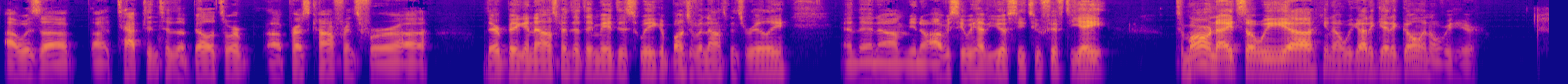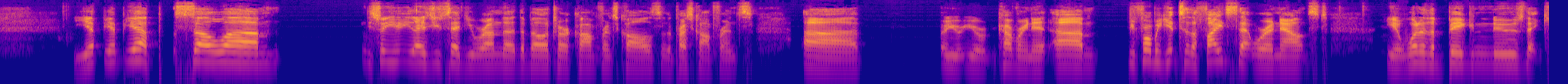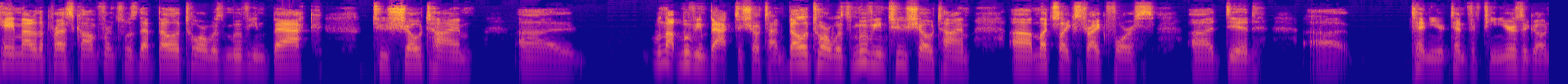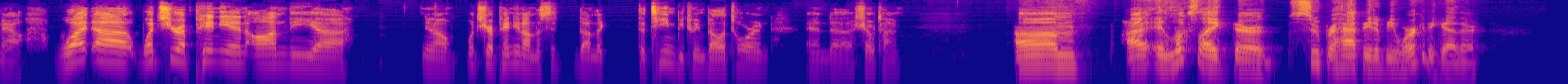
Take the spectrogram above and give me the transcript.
I was uh, uh, tapped into the Bellator uh, press conference for uh, their big announcement that they made this week. A bunch of announcements, really, and then um, you know, obviously we have UFC 258 tomorrow night, so we uh, you know we got to get it going over here. Yep, yep, yep. So, um, so you, as you said, you were on the the Bellator conference calls, the press conference. Uh, or you're, you're covering it. Um, before we get to the fights that were announced, you know, one of the big news that came out of the press conference was that Bellator was moving back to Showtime. Uh, well, not moving back to Showtime. Bellator was moving to Showtime, uh, much like Strikeforce uh, did uh, 10 year 10 15 years ago now. What uh what's your opinion on the uh you know, what's your opinion on the on the the team between Bellator and and uh, Showtime? Um, I it looks like they're super happy to be working together.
